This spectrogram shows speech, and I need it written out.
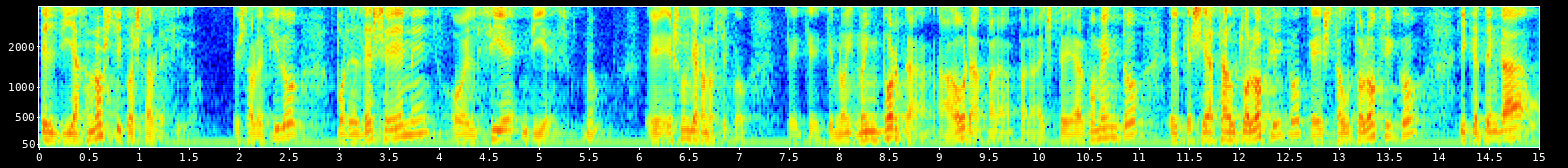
el diagnóstico establecido, establecido por el DSM o el CIE-10. ¿no? Eh, es un diagnóstico que, no, importa ahora para, este argumento el que sea tautológico, que es tautológico y que tenga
